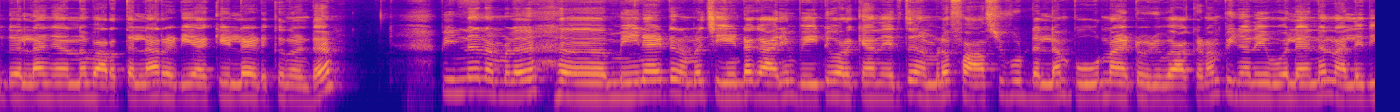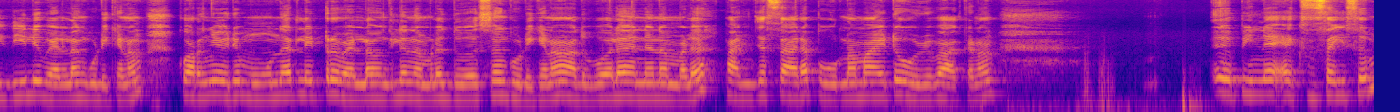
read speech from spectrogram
ഇതെല്ലാം ഞാൻ ഒന്ന് വറുത്തെല്ലാം റെഡിയാക്കിയെല്ലാം എടുക്കുന്നുണ്ട്. പിന്നെ നമ്മൾ മെയിനായിട്ട് നമ്മൾ ചെയ്യേണ്ട കാര്യം വെയിറ്റ് കുറയ്ക്കാൻ നേരത്ത് നമ്മൾ ഫാസ്റ്റ് ഫുഡെല്ലാം പൂർണമായിട്ട് ഒഴിവാക്കണം. പിന്നെ അതേപോലെ തന്നെ നല്ല രീതിയിൽ വെള്ളം കുടിക്കണം. കുറഞ്ഞ ഒരു മൂന്നര ലിറ്റർ വെള്ളമെങ്കിലും നമ്മൾ ദിവസം കുടിക്കണം. അതുപോലെ തന്നെ നമ്മൾ പഞ്ചസാര പൂർണമായിട്ട് ഒഴിവാക്കണം. പിന്നെ എക്സസൈസും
